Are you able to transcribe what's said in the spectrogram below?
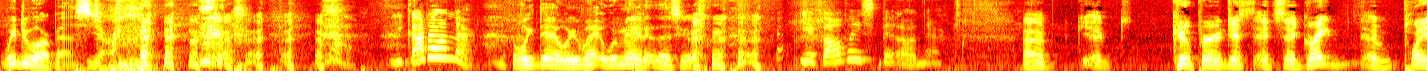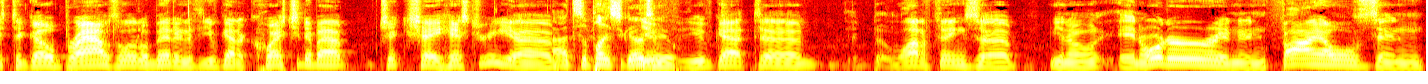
We do our best. Yeah. You got on there. We did. We ma- we made it this year. You've always been on there. uh, uh, Cooper, just it's a great uh, place to go browse a little bit, and if you've got a question about Chickasha history, uh, That's the place to go you've, to. you've got uh, a lot of things, uh, you know, in order and in files, and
